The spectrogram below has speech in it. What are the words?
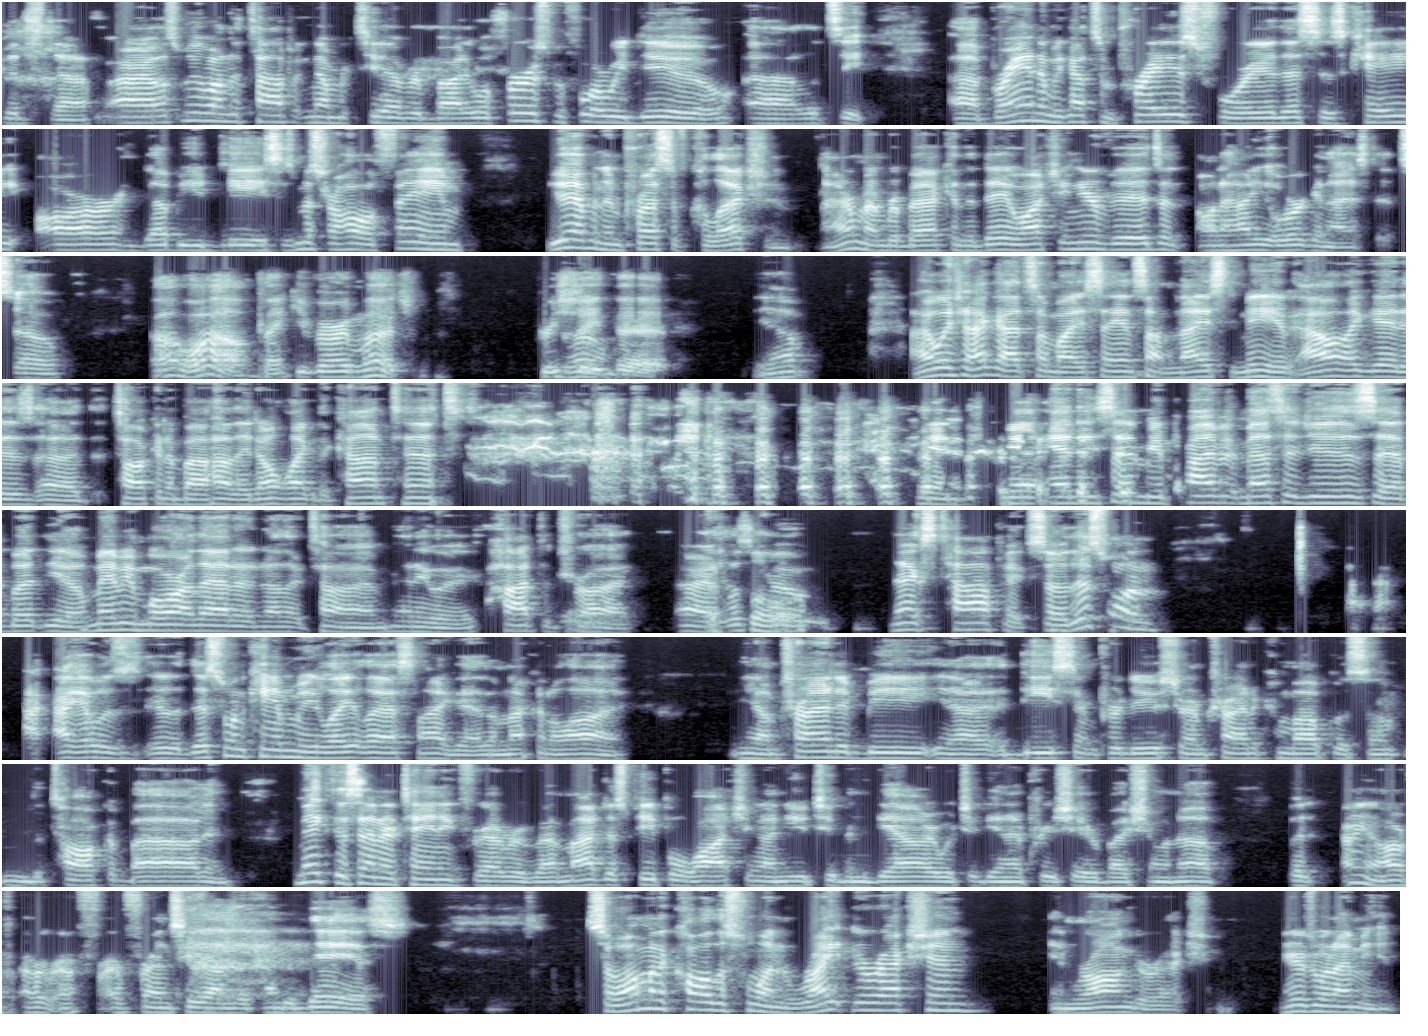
good stuff. All right, let's move on to topic number two, everybody. Well, first, before we do, uh, let's see. Uh, Brandon, we got some praise for you. This is KRWD. It says, Mr. Hall of Fame, you have an impressive collection. I remember back in the day watching your vids and, on how you organized it. So, oh wow, thank you very much. Appreciate that. Yep. I wish I got somebody saying something nice to me. All I get is uh, talking about how they don't like the content. and, and, and they send me private messages, uh, but you know, maybe more on that at another time. Anyway, hot to try. All right, let's go. Next topic. So this one, I, I was this one came to me late last night, guys. I'm not going to lie. You know, I'm trying to be you know a decent producer. I'm trying to come up with something to talk about and make this entertaining for everybody, not just people watching on YouTube in the gallery. Which again, I appreciate everybody showing up, but you know our, our, our friends here on the on the dais. So I'm going to call this one right direction and wrong direction. Here's what I mean.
